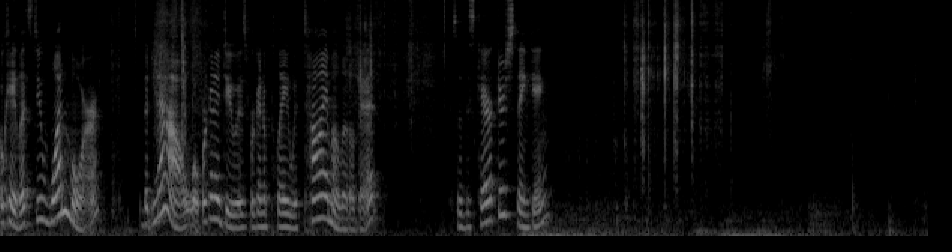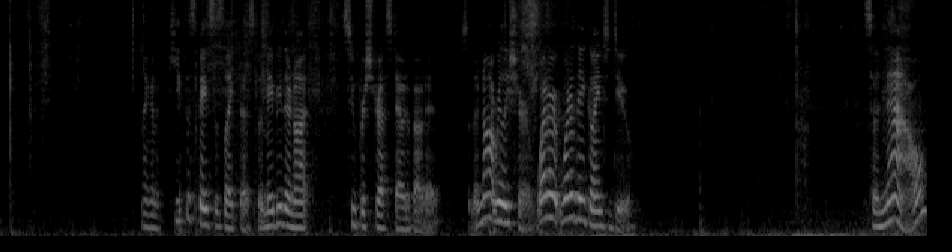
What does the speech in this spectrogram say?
Okay, let's do one more. But now what we're going to do is we're going to play with time a little bit. So this character's thinking. I'm going to keep the spaces like this, but maybe they're not super stressed out about it. So they're not really sure. What are, what are they going to do? So now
